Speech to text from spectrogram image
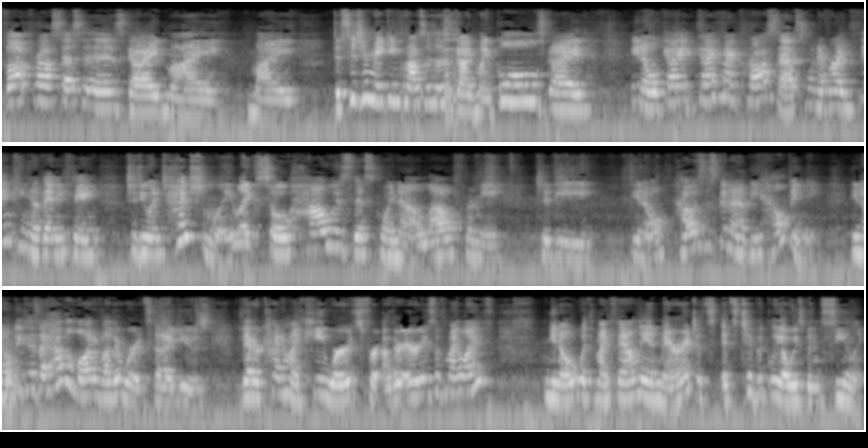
thought processes, guide my my decision making processes, guide my goals, guide you know, guide guide my process whenever I'm thinking of anything to do intentionally. Like, so how is this going to allow for me to be, you know, how is this going to be helping me? You know, because I have a lot of other words that I use that are kind of my key words for other areas of my life. You know, with my family and marriage, it's it's typically always been sealing,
